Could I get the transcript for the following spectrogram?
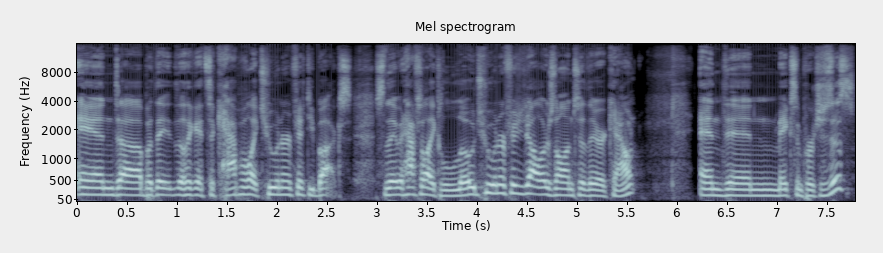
and uh, but they like it's a cap of like two hundred and fifty bucks, so they would have to like load two hundred fifty dollars onto their account and then make some purchases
